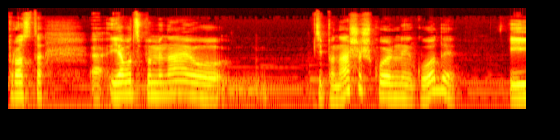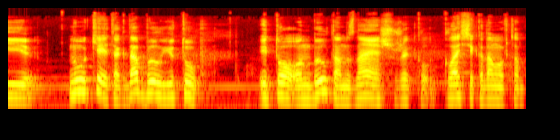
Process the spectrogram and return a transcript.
Просто э, я вот вспоминаю, типа, наши школьные годы, и, ну окей, тогда был YouTube. И то он был там, знаешь, уже кл- классе, когда мы в там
